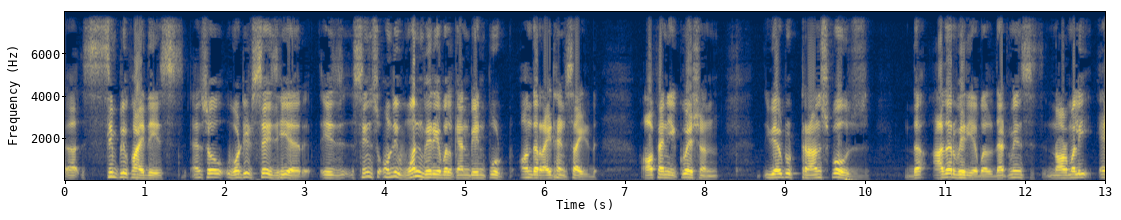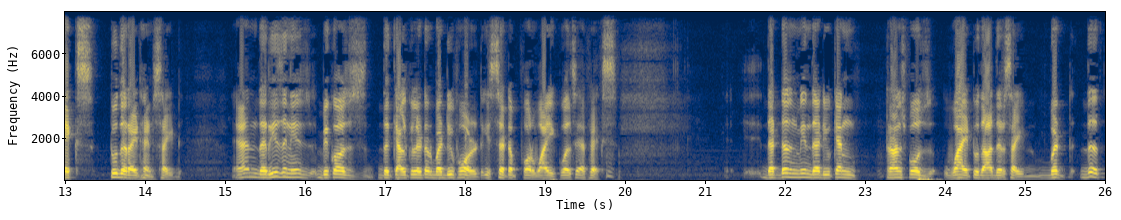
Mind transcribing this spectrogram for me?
uh, simplify this. And so what it says here is since only one variable can be input on the right hand side of an equation you have to transpose the other variable that means normally x to the right hand side. And the reason is because the calculator by default is set up for y equals fx that doesn't mean that you can transpose y to the other side but the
